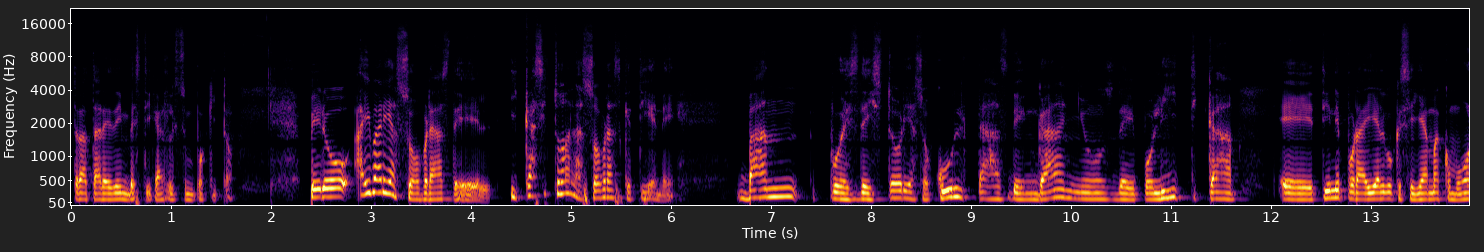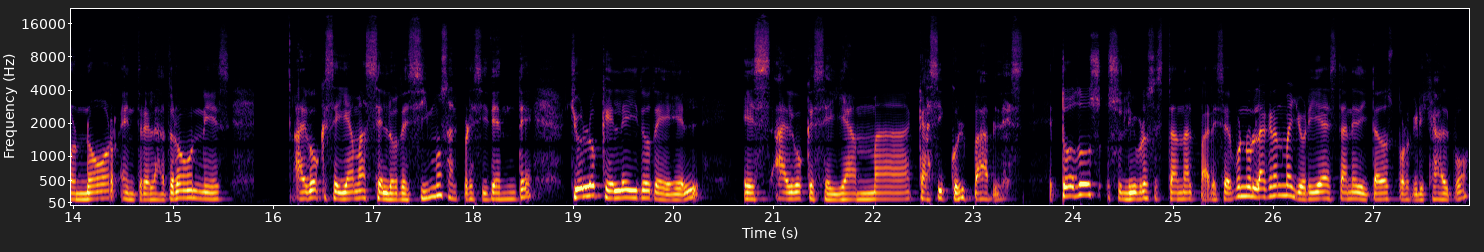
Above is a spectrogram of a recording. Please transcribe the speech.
trataré de investigarles un poquito. Pero hay varias obras de él y casi todas las obras que tiene van pues de historias ocultas, de engaños, de política. Eh, tiene por ahí algo que se llama como honor entre ladrones, algo que se llama se lo decimos al presidente. Yo lo que he leído de él es algo que se llama Casi culpables. Todos sus libros están al parecer, bueno, la gran mayoría están editados por Grijalbo.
